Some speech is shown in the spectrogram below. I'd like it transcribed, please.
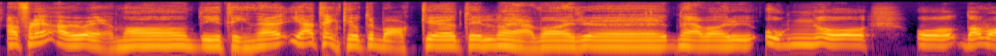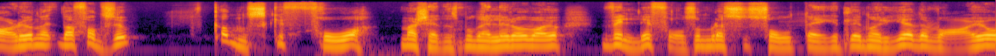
Ja, for det er jo en av de tingene Jeg, jeg tenker jo tilbake til når jeg var, eh, når jeg var ung, og, og da, var det jo, da fantes det jo ganske få Mercedes-modeller, og det var jo veldig få som ble solgt egentlig i Norge. Det var jo,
